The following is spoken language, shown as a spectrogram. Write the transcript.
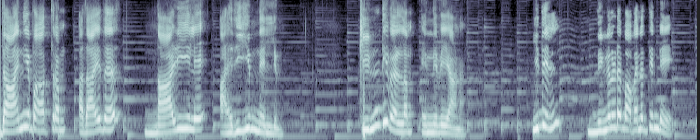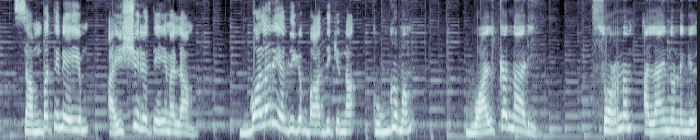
ധാന്യപാത്രം അതായത് നാഴിയിലെ അരിയും നെല്ലും കിണ്ടിവെള്ളം എന്നിവയാണ്. ഇതിൽ നിങ്ങളുടെ ഭവനത്തിന്റെ സമ്പത്തിനെയും ഐശ്വര്യത്തെയുമെല്ലാം വളരെയധികം ബാധിക്കുന്ന കുങ്കുമം വാൽക്കണ്ണാടി സ്വർണം അല്ല എന്നുണ്ടെങ്കിൽ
